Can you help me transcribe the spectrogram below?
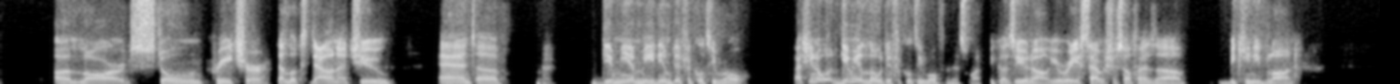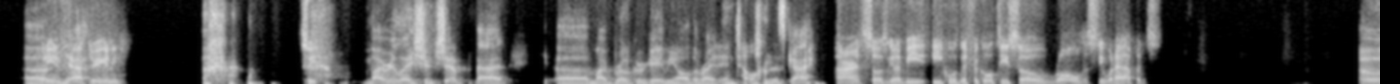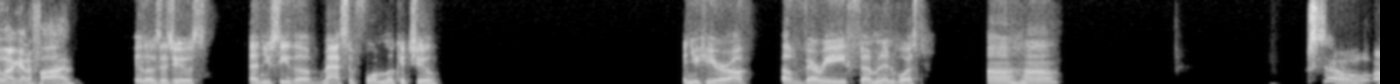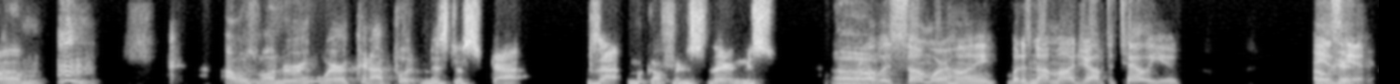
a large stone creature that looks down at you and uh give me a medium difficulty roll. Actually, you know what? Give me a low difficulty roll for this one because you know you already established yourself as a bikini blonde. Uh, What you yeah. factor you're gonna Sweet. my relationship that uh, my broker gave me all the right intel on this guy. All right, so it's gonna be equal difficulty. So roll to see what happens. Oh, I got a five. It looks at you and you see the massive form look at you. And you hear a, a very feminine voice. Uh-huh. So, um, I was wondering where can I put Mister Scott Zap McGuffin's things? Uh, Probably somewhere, honey, but it's not my job to tell you. Is it?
